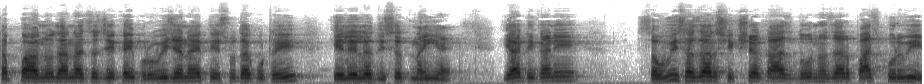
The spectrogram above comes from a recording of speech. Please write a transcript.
टप्पा अनुदानाचं जे काही प्रोव्हिजन आहे ते सुद्धा कुठेही केलेलं दिसत नाही आहे या ठिकाणी सव्वीस हजार शिक्षक आज दोन हजार पाच पूर्वी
